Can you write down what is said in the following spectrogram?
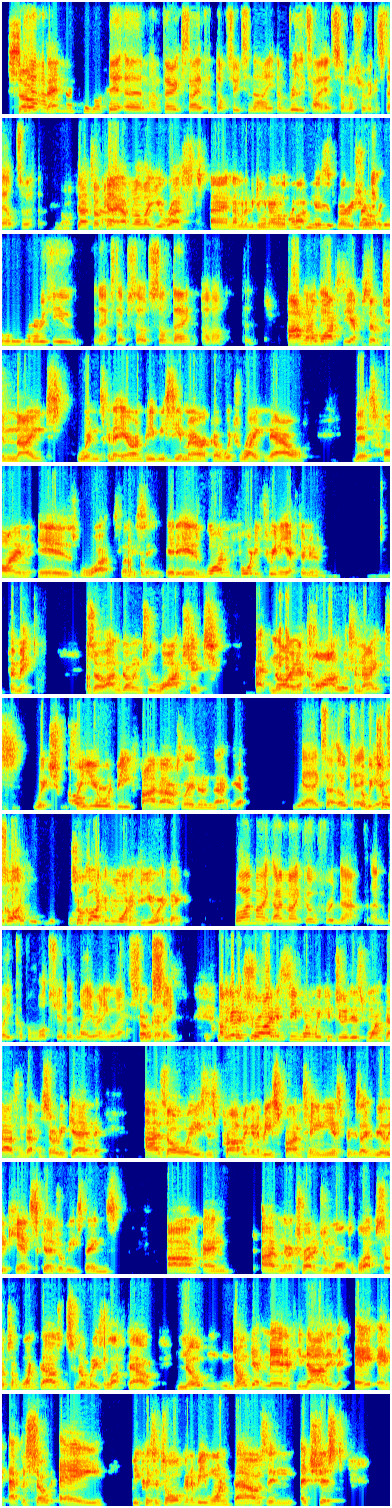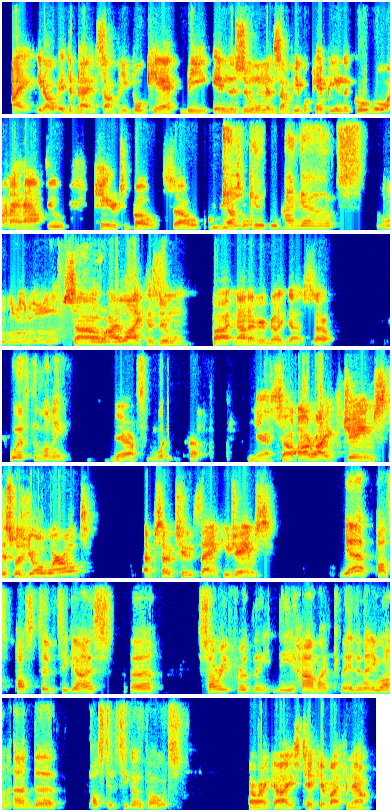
So yeah, that, think that's pretty much it. Um, I'm very excited for Who tonight. I'm really tired, so I'm not sure if I can stay up to it. that's okay. I'm gonna let you rest, and I'm gonna be doing another podcast you- very When shortly. are you going to review the next episode? Sunday or the I'm gonna watch the episode tonight when it's gonna air on BBC America, which right now the time is what? Let me see. It is 1:43 in the afternoon for me. So I'm going to watch it at nine o'clock tonight, which for you would be five hours later than that. Yeah, Yeah, exactly. Okay. It'll be yes. two o'clock. two o'clock in the morning for you, I think. Well, I might, I might go for a nap and wake up and watch it a bit later anyway. So Okay. we'll see. I'm going to try to see when we could do this 1000th episode again. As always, it's probably going to be spontaneous because I really can't schedule these things. Um, and I'm going to try to do multiple episodes of 1000 so nobody's left out. No, don't get mad if you're not in a in episode A because it's all going to be 1000. It's just I, you know, it depends. Some people can't be in the Zoom and some people can't be in the Google, and I have to cater to both. So that's what, Google Hangouts. so I like the Zoom, but not everybody does. So Worth the money. yeah, It's way up. Yeah. So all right, James, this was your world, episode two. Thank you, James. Yeah, pos- positivity, guys. Uh, sorry for the, the harm I've committed in anyone, and uh, positivity going forwards. All right, guys, take care. Bye for now.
